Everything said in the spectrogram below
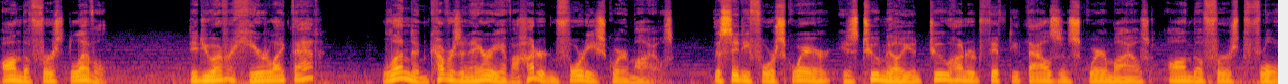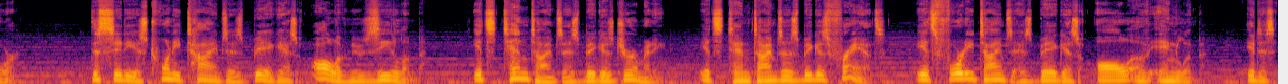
on the first level. Did you ever hear like that? London covers an area of 140 square miles. The city four square is 2,250,000 square miles on the first floor. This city is 20 times as big as all of New Zealand. It's 10 times as big as Germany. It's 10 times as big as France. It's 40 times as big as all of England. It is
